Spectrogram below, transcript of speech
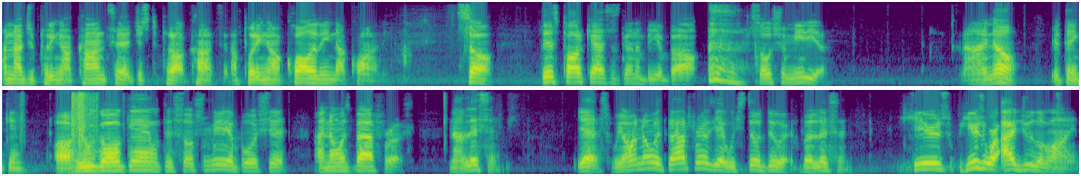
I'm not just putting out content just to put out content. I'm putting out quality, not quantity. So, this podcast is going to be about social media. Now, I know you're thinking, oh, here we go again with this social media bullshit. I know it's bad for us. Now, listen. Yes, we all know it's bad for us, yet we still do it. But listen, here's here's where I drew the line.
